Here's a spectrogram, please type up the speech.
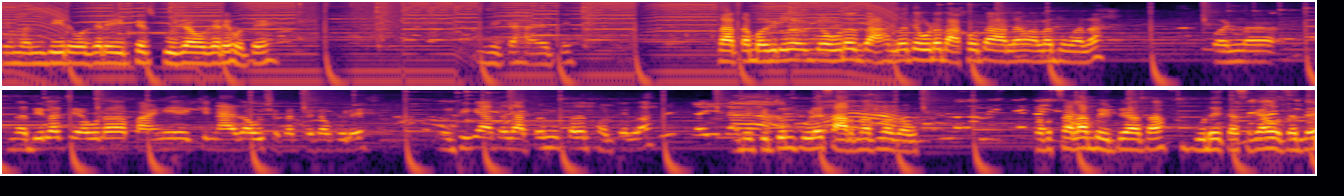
ते मंदिर वगैरे इथेच पूजा वगैरे होते. जे काय आहे ते. तर आता बघितलं जेवढं झालं तेवढं दाखवता आलं मला तुम्हाला. पण नदीलाच एवढं पाणी आहे की नाही जाऊ शकत त्याच्या पुढे. ठीक आहे आता जातो मी परत हॉटेलला. आणि तिथून पुढे सारनाथला जाऊ. तर चला भेटूया आता पुढे कसं काय होतं ते.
